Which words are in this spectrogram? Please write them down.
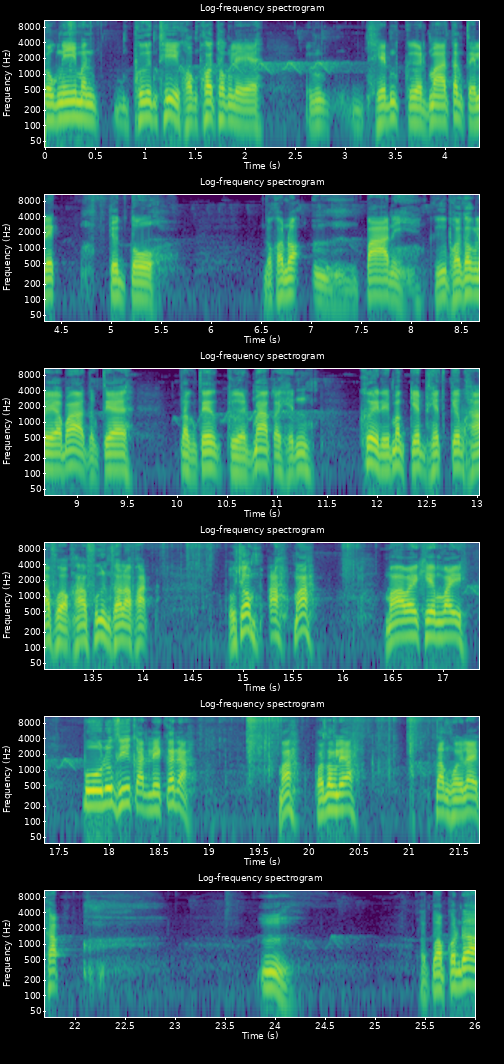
ตรงนี้มันพื้นที่ของพ่อทองแลเห็นเกิดมาตั้งแต่เล็กจนโตนะครับเนาะป้านี่ คือพ่อทองแลมาตั้งแต่ตั้งแต่เกิดมาก็เห็น เคยได้มาเก็บเห็ดเก็บหาฟอกหาฟืนสารพัดผู้ชมอะมา มาไว้เค็มไว้ ปูฤาษีกัดเหล็กกันนะมาพอต้องเลตั้งหอยไร่ครับ อืมตอบกันเด้อ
